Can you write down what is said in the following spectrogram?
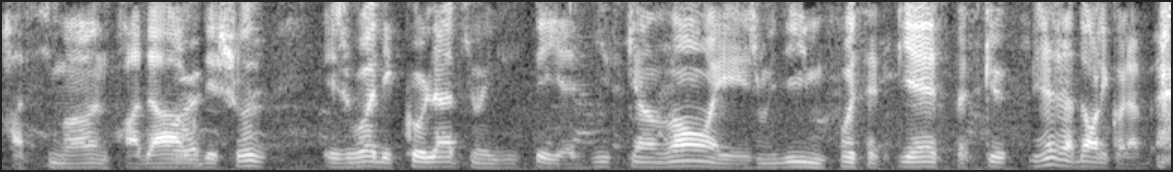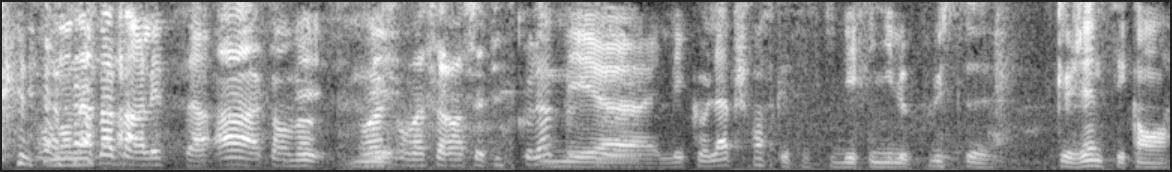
Ralph Simon, Prada Ouais. ou des choses. Et je vois des collabs qui ont existé il y a 10-15 ans et je me dis, il me faut cette pièce parce que déjà, j'adore les collabs. On n'en a pas parlé de ça. Ah, attends, on va, Mais- on va- mais- on va faire un chapitre collab parce Mais que... euh, les collabs, je pense que c'est ce qui définit le plus euh, Ce que j'aime, c'est quand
